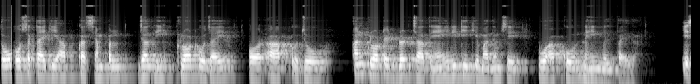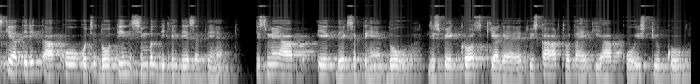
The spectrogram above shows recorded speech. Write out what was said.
तो हो सकता है कि आपका सैंपल जल्द ही क्लॉट हो जाए और आप जो अनक्लॉटेड ब्लड चाहते हैं ईडीटी के माध्यम से, वो आपको नहीं मिल पाएगा। इसके अतिरिक्त आपको कुछ दो तीन सिंबल दिखाई दे सकते हैं, जिसमें आप एक देख सकते हैं, दो जिस पे क्रॉस किया गया है। तो इसका अर्थ होता है कि आपको इस ट्यूब को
